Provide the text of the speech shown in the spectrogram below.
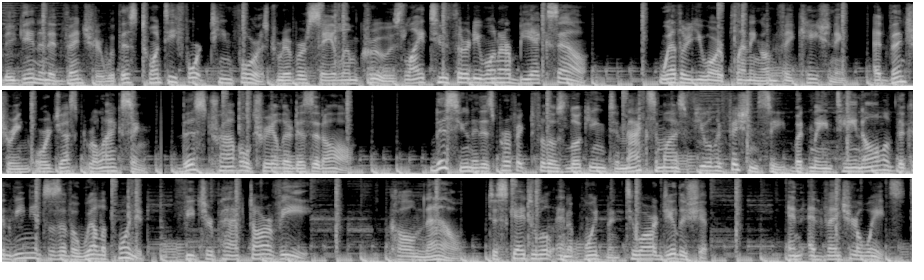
Begin an adventure with this 2014 Forest River Salem Cruise Lite 231RBXL. Whether you are planning on vacationing, adventuring or just relaxing, this travel trailer does it all. This unit is perfect for those looking to maximize fuel efficiency but maintain all of the conveniences of a well-appointed, feature-packed RV. Call now to schedule an appointment to our dealership. An adventure awaits.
